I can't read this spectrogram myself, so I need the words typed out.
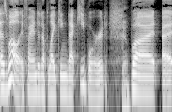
as well if I ended up liking that keyboard. Yeah. But uh,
